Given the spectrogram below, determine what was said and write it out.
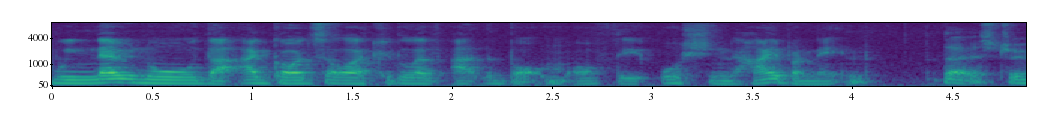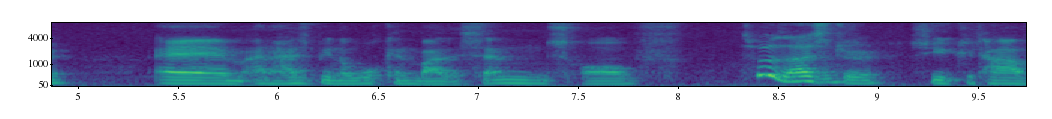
we now know that a Godzilla could live at the bottom of the ocean hibernating. That is true. Um, and has been awoken by the sounds of. I suppose that's true. So you could have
